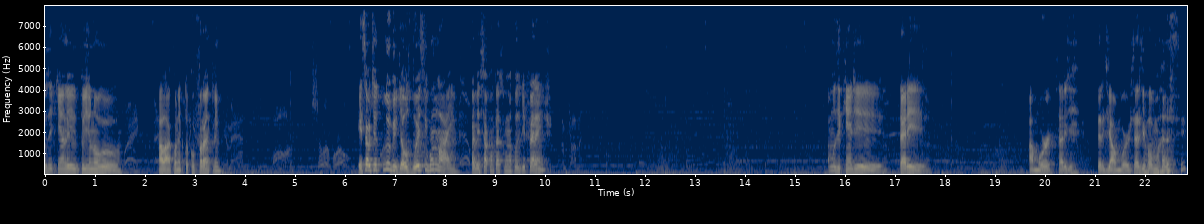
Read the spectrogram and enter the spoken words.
Musiquinha ali pedindo... Ah lá, conectou com o Franklin. Esse é o título do vídeo, é os dois que vão lá, hein? Pra ver se acontece alguma coisa diferente. A musiquinha de série... Amor, série de... Série de amor, série de romance.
